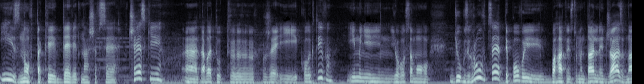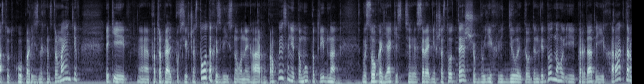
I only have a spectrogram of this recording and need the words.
І знов таки 9 наше все чеські, е, але тут вже і колектив імені його самого. Дюкс Грув це типовий багатоінструментальний джаз. В нас тут купа різних інструментів, які е, потрапляють по всіх частотах, і звісно, вони гарно прописані, тому потрібна висока якість середніх частот, теж, щоб їх відділити один від одного і передати їх характер.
